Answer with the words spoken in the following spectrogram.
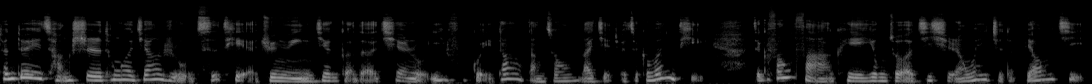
团队尝试通过将乳磁铁均匀间隔的嵌入衣服轨道当中来解决这个问题。这个方法可以用作机器人位置的标记，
